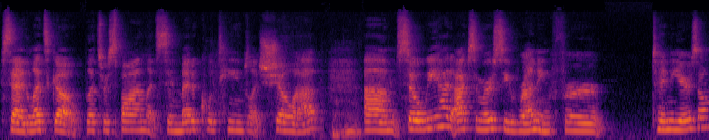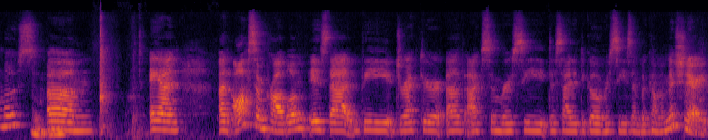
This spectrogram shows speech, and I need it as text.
said, let's go, let's respond, let's send medical teams, let's show up. Um, so we had Acts of Mercy running for 10 years almost. Um, and an awesome problem is that the director of Acts of Mercy decided to go overseas and become a missionary.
